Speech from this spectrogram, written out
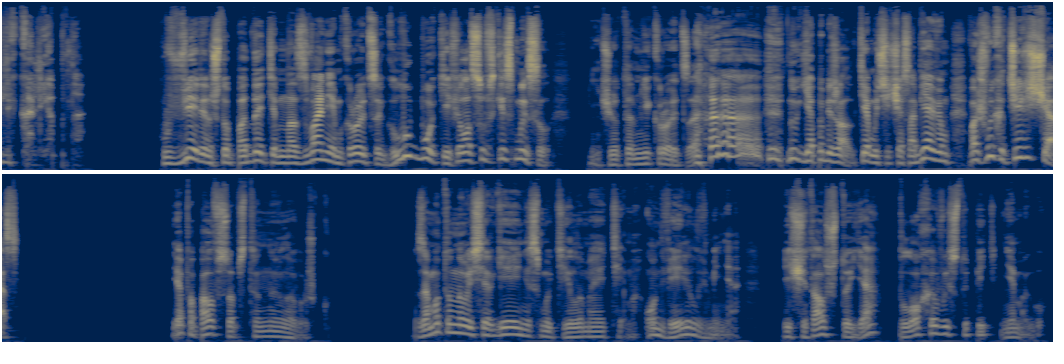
Великолепно! Уверен, что под этим названием кроется глубокий философский смысл. Ничего там не кроется. Ну, я побежал. Тему сейчас объявим. Ваш выход через час. Я попал в собственную ловушку. Замотанного Сергея не смутила моя тема. Он верил в меня и считал, что я плохо выступить не могу.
